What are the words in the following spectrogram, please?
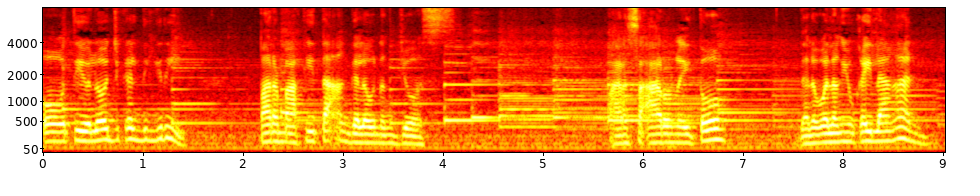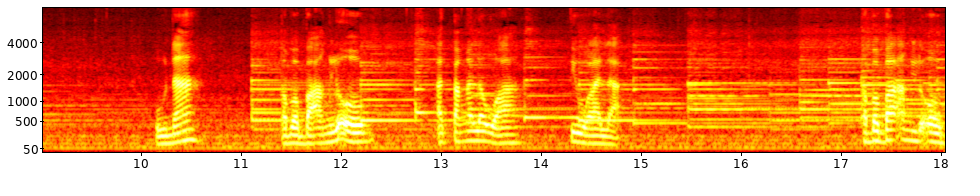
o theological degree para makita ang galaw ng Diyos. Para sa araw na ito, dalawa lang yung kailangan. Una, kababaang loob at pangalawa, tiwala. Kababaang loob.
